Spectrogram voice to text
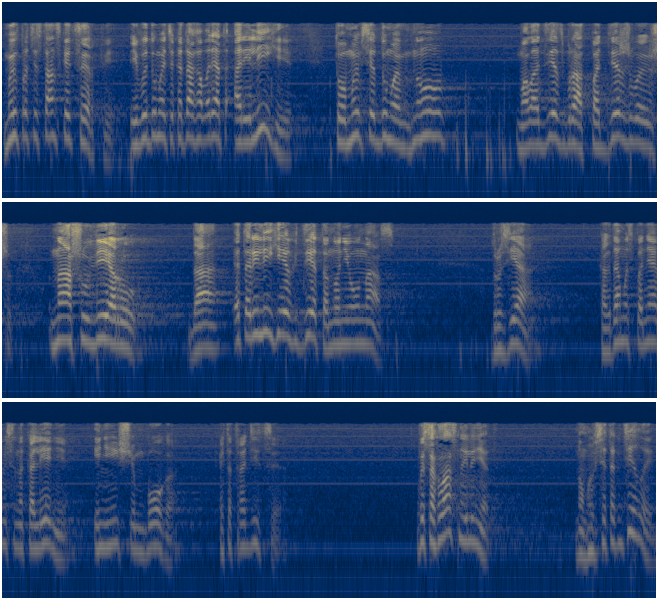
мы в протестантской церкви, и вы думаете, когда говорят о религии, то мы все думаем, ну, молодец, брат, поддерживаешь нашу веру, да, это религия где-то, но не у нас. Друзья, когда мы склоняемся на колени и не ищем Бога, это традиция. Вы согласны или нет? Но мы все так делаем.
